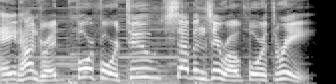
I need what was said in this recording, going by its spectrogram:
800 442 7043.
